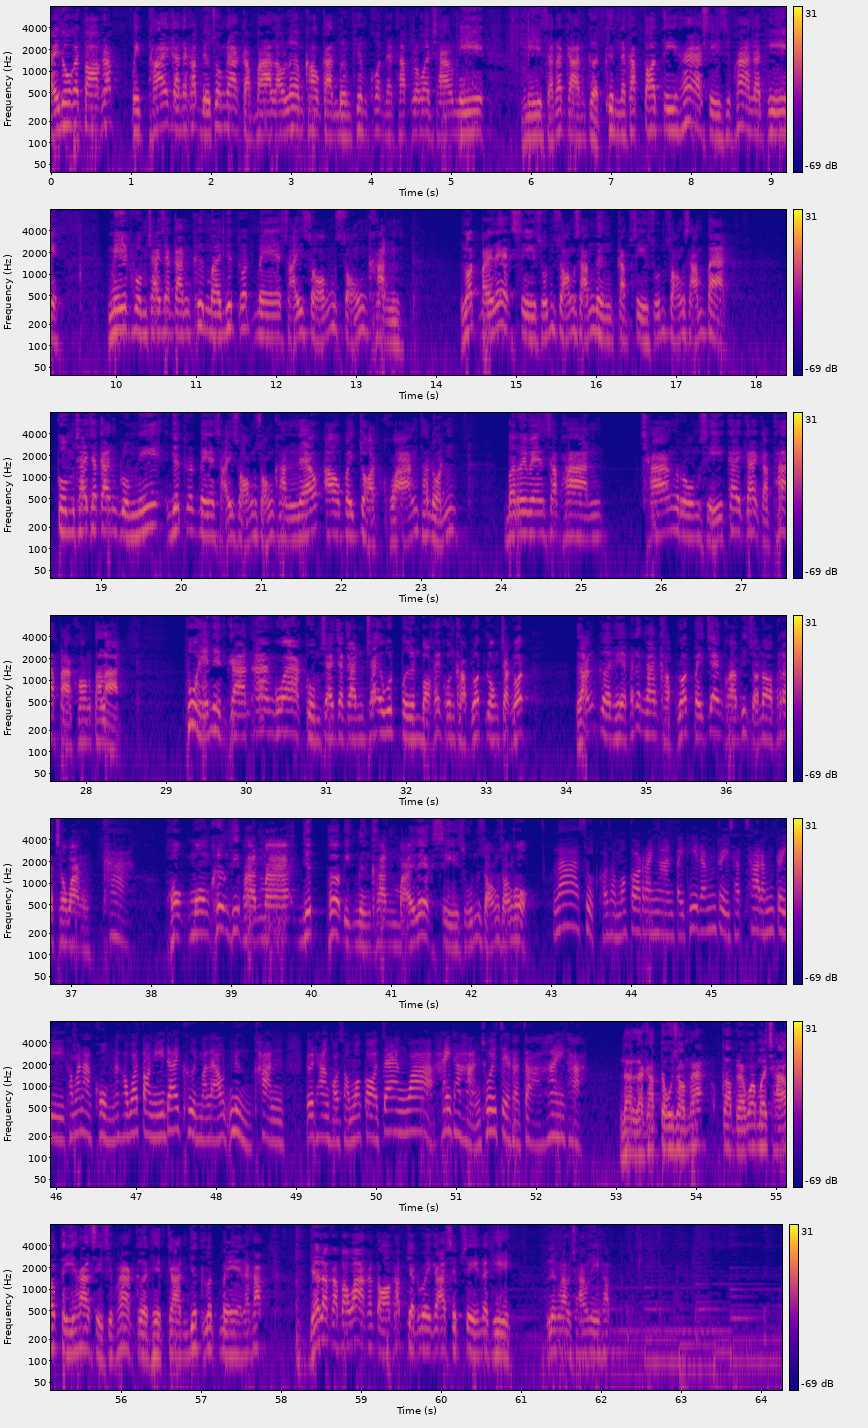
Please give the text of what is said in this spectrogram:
ไปดูกันต่อครับ ปิดท้ายกันนะครับ เดี๋ยวช่วงหน้ากลับมาเราเริ่มเข้าการเมืองเข้มข้นนะครับ เพราะว่าเช้านี้มีสถานการณ์เกิดขึ้นนะครับ ตอนตีห้าสี่สิบห้านาที มีกลุ่มชายชะกันขึ้นมายึดรถเมย์สายสองสองคัน รถหมายเลข 40231 กับ 40238 กลุ่มชายชะกันกลุ่มนี้ยึดรถเมย์สายสองสองคัน แล้วเอาไปจอดขวางถนน บริเวณสะพานช้างโรงสีใกล้ ๆ กับท่าปากคลองตลาด ผู้เห็นเหตุการณ์อ้างว่ากลุ่มชายชะกันใช้อาวุธปืนบอกให้คนขับรถลงจากรถ หลังเกิดเหตุพนักงานขับรถไปแจ้งความที่สนพระราชวังค่ะหกโมงครึ่งที่ผ่านมายึดเพิ่มอีกหนึ่งคัน หมายเลข 40226ล่าสุดขอสมกรายงานไปที่รัฐมนตรีชัดชาติรัฐมนตรีคมนาคมนะคะว่าตอนนี้ได้คืนมาแล้วหนึ่งคัน โดยทางขอสมกแจ้งว่าให้ทหารช่วยเจรจาให้ค่ะ นั่นแหละครับท่านผู้ชมฮะก็แปลว่าเมื่อเช้าตีห้าสี่สิบห้าเกิดเหตุการณ์ยึดรถเมย์นะครับ เดี๋ยวเรากลับมาว่ากันต่อครับเจ็ดนาฬิกาสิบสี่นาที เรื่องเล่าเช้านี้ครับ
